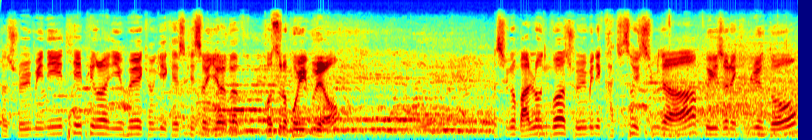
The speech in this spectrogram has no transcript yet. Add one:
자 조유민이 테이핑을 한 이후에 경기 계속해서 이어갈 것으로 보이고요. 자, 지금 말론과 조유민이 같이 서 있습니다. 그 이전에 김윤도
